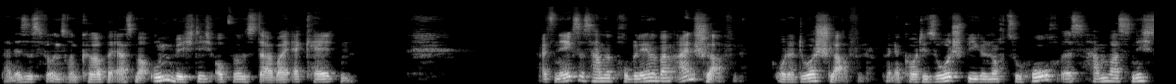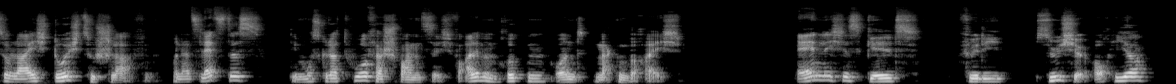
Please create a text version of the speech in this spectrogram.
dann ist es für unseren Körper erstmal unwichtig, ob wir uns dabei erkälten. Als nächstes haben wir Probleme beim Einschlafen oder Durchschlafen. Wenn der Cortisolspiegel noch zu hoch ist, haben wir es nicht so leicht durchzuschlafen. Und als letztes, die Muskulatur verspannt sich, vor allem im Rücken- und Nackenbereich. Ähnliches gilt für die Psyche. Auch hier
